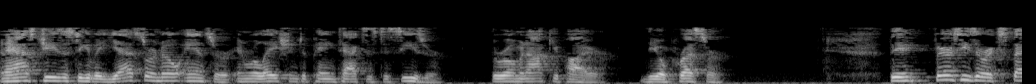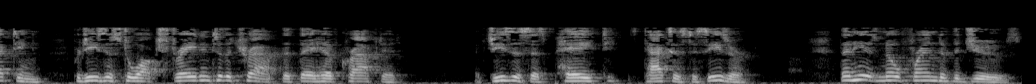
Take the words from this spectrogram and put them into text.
and ask Jesus to give a yes or no answer in relation to paying taxes to Caesar, the Roman occupier, the oppressor. The Pharisees are expecting for Jesus to walk straight into the trap that they have crafted. If Jesus says pay t- taxes to Caesar, then he is no friend of the Jews.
